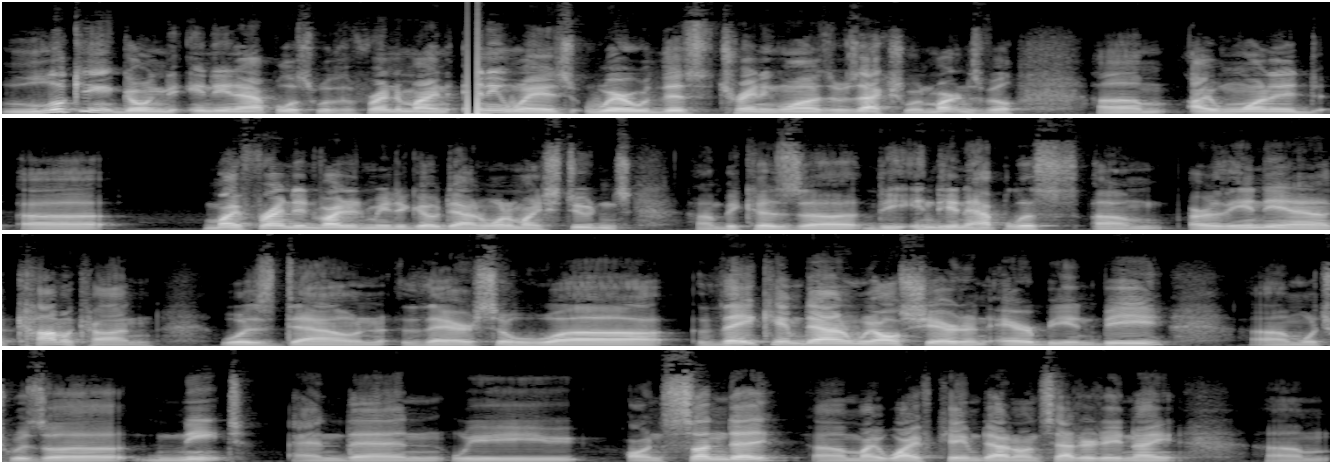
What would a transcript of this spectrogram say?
looking at going to Indianapolis with a friend of mine, anyways, where this training was. It was actually in Martinsville. Um, I wanted. Uh, my friend invited me to go down. One of my students, uh, because uh, the Indianapolis um, or the Indiana Comic Con was down there, so uh, they came down. We all shared an Airbnb, um, which was uh, neat. And then we on Sunday, uh, my wife came down on Saturday night. Um,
